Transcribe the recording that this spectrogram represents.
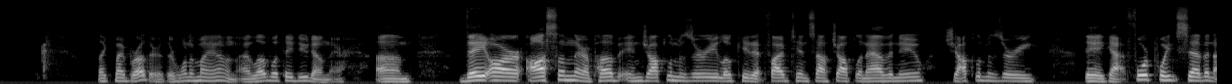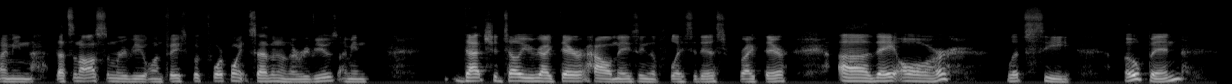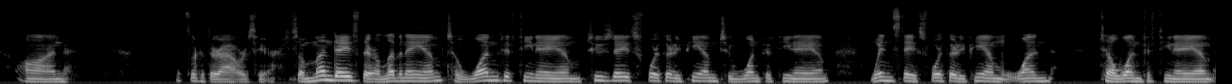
like my brother. They're one of my own. I love what they do down there. Um, They are awesome. They're a pub in Joplin, Missouri, located at 510 South Joplin Avenue, Joplin, Missouri. They got 4.7. I mean, that's an awesome review on Facebook. 4.7 on their reviews. I mean, that should tell you right there how amazing the place it is right there. Uh, they are, let's see, open on let's look at their hours here. So Mondays they're 11 a.m. to 1:15 a.m. Tuesdays 4:30 p.m. to 1:15 a.m. Wednesdays 4:30 p.m. 1 till 1:15 a.m.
